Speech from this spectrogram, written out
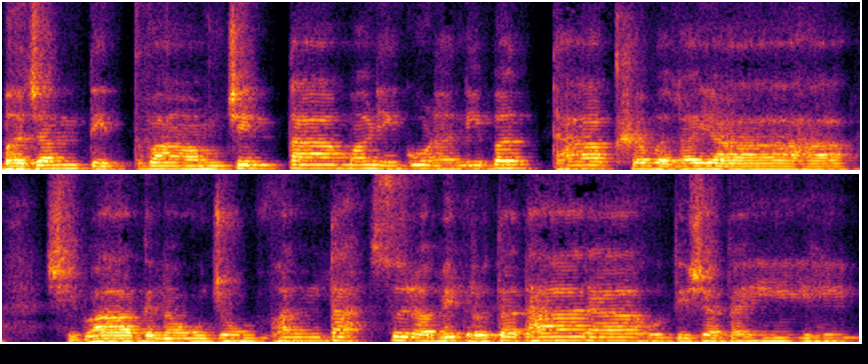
भजन्ति त्वां चिन्तामणिगुणनिबद्धाक्षवलयाः। शिवाग्नौ जुह्वन्तः सुरभिघृतधाराहुतिशतैः।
